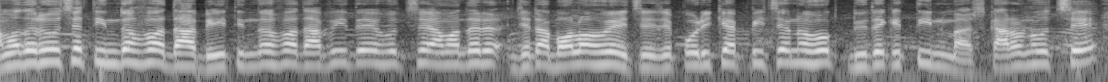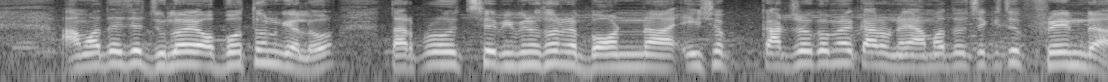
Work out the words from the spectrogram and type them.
আমাদের হচ্ছে তিন দফা দাবি, তিন দফা দাবিতে হচ্ছে আমাদের যেটা বলা হয়েছে যে পরীক্ষা পিছানো হোক দুই থেকে তিন মাস। কারণ হচ্ছে আমাদের যে জুলাই অভ্যর্থন গেল, তারপর হচ্ছে বিভিন্ন ধরনের বন্যা, এইসব কার্যক্রমের কারণে আমাদের হচ্ছে কিছু ফ্রেন্ডরা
